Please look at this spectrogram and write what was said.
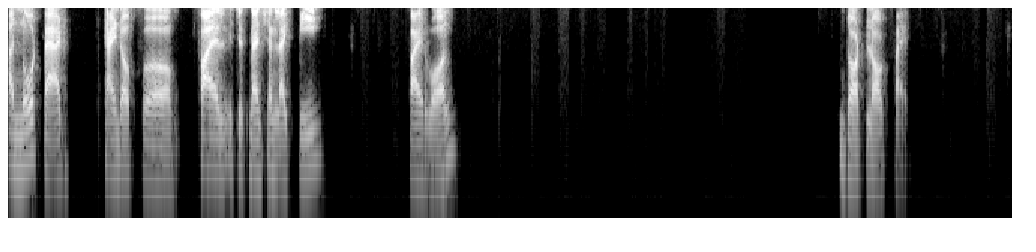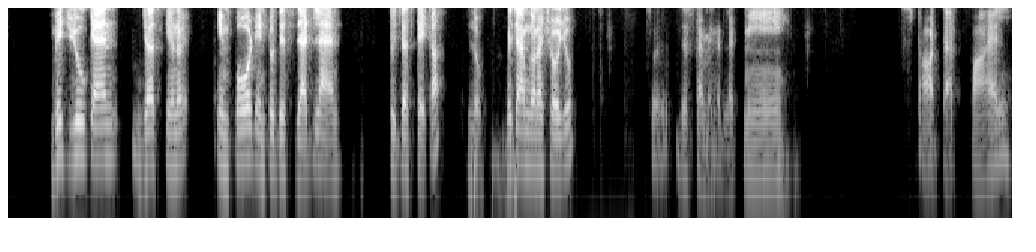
a notepad kind of uh, file which is mentioned like p firewall. Dot log file. Which you can just you know import into this zlan to just take a look which i'm going to show you. So just a minute. Let me start that file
